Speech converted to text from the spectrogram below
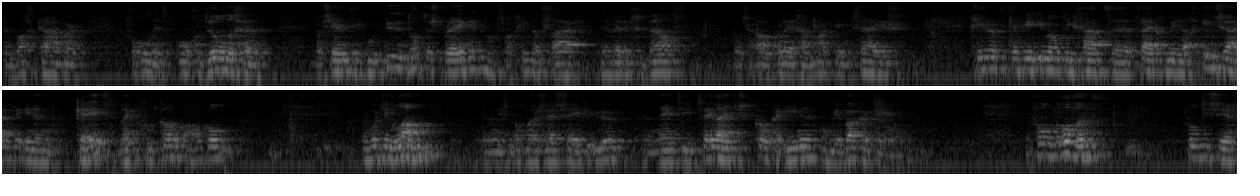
een wachtkamer vol met ongeduldige patiënten. Ik moet nu een dokter spreken, want zo ging dat vaak. En dan werd ik gebeld. Onze oude collega Martin zei eens, Gerard, ik heb hier iemand die gaat uh, vrijdagmiddag inzuipen in een keet, lekker goedkoop alcohol. Dan wordt hij lam, en dan is het nog maar 6, 7 uur, en dan neemt hij twee lijntjes cocaïne om weer wakker te worden. De volgende ochtend voelt hij zich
